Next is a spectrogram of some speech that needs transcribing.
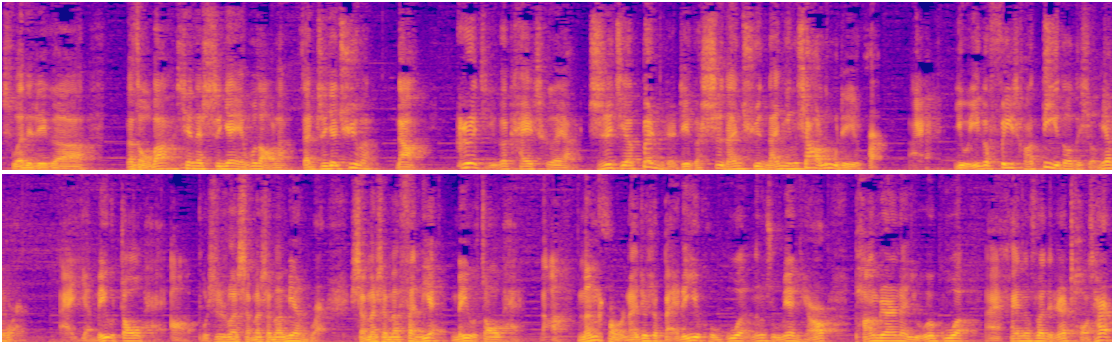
说的这个，那走吧，现在时间也不早了，咱直接去吧。那哥几个开车呀，直接奔着这个市南区南宁下路这一块哎，有一个非常地道的小面馆。哎，也没有招牌啊，不是说什么什么面馆，什么什么饭店，没有招牌啊。门口呢就是摆着一口锅，能煮面条，旁边呢有个锅，哎，还能说在这炒菜，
